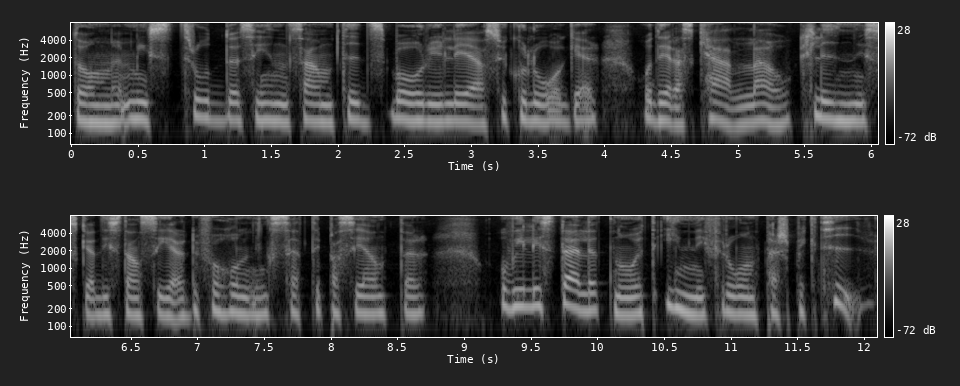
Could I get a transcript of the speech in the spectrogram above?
De misstrodde sin samtids borgerliga psykologer och deras kalla och kliniska distanserade förhållningssätt till patienter och ville istället nå ett inifrån perspektiv.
